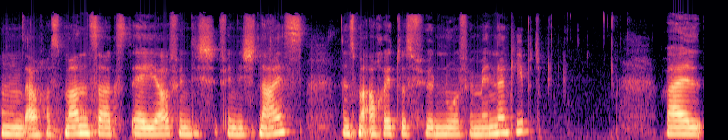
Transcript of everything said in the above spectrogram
Und auch als Mann sagst, hey ja, finde ich, finde ich nice, wenn es mal auch etwas für nur für Männer gibt. Weil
